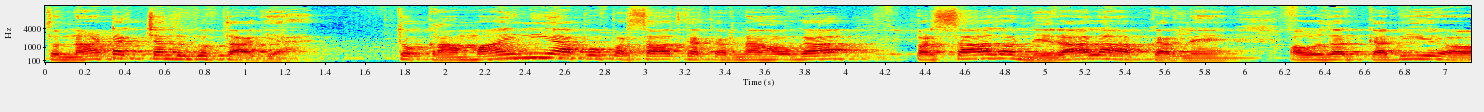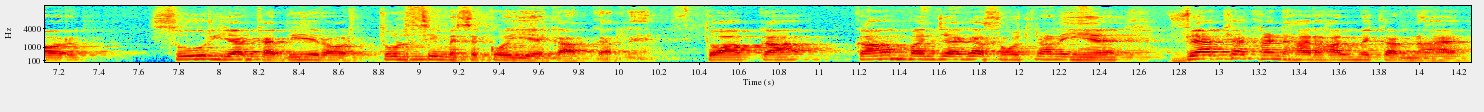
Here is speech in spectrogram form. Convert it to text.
तो नाटक चंद्रगुप्त आ गया है। तो कामायनी आपको प्रसाद का करना होगा। प्रसाद और निराला आप कर लें, और उधर कबीर और सूर्य या कबीर और तुलसी में से कोई एक आप कर लें। तो आपका काम बन जाएगा, सोचना नहीं है। व्याख्या खंड हर हाल में करना है।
